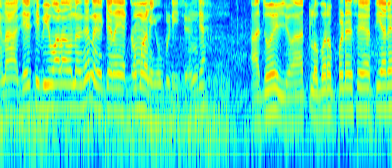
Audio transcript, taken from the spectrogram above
અને આ જેસીબી વાળાઓને છે ને અત્યારે અહીંયા કમાણી ઉપડી છે, સમજ્યા? આ જોઈ લો આટલો બરફ પડે છે અત્યારે.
